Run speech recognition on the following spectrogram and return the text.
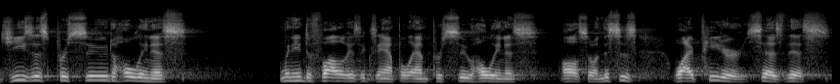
Jesus pursued holiness, we need to follow his example and pursue holiness also. And this is why Peter says this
